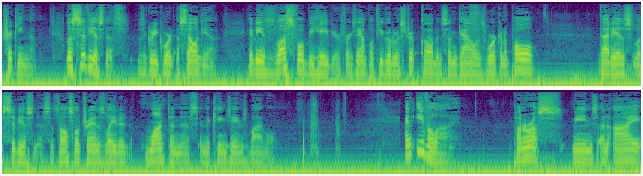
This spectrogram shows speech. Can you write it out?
tricking them. Lasciviousness is a Greek word aselgia. It means lustful behavior. For example, if you go to a strip club and some gal is working a pole, that is lasciviousness. It's also translated wantonness in the King James Bible. An evil eye. Poneros means an eye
